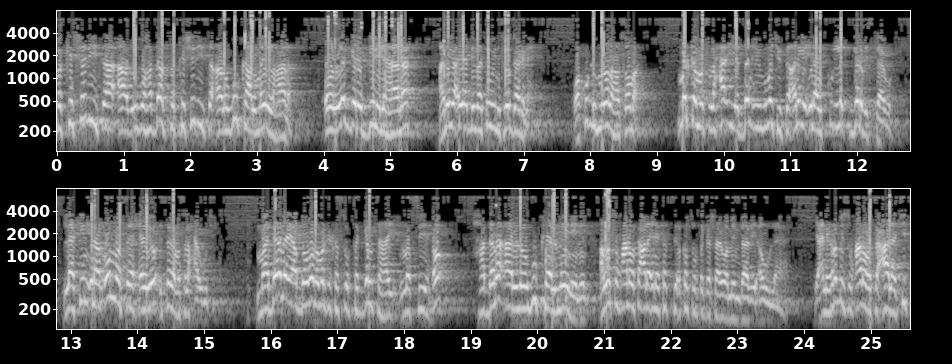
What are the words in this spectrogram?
فكشدي سأعد وهذا فكشدي سأرجوك على ميل لهانا أولجر الجلي لهانا أنا قاعد بتوين سو جارله وأكون من الله صوما مرك مصلحة يبدأ يقوم شيء أنا إن أنا كل جرب استعو لكن أنا أمر سأحيو سأ مصلحة وجه ما دام يا عبد الله مرك كسرت جلسة هاي نصيحة حدنا اللوجو كلمينين الله سبحانه وتعالى إن كسر تكشاي ومن باب أولى يعني ربي سبحانه وتعالى كيف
